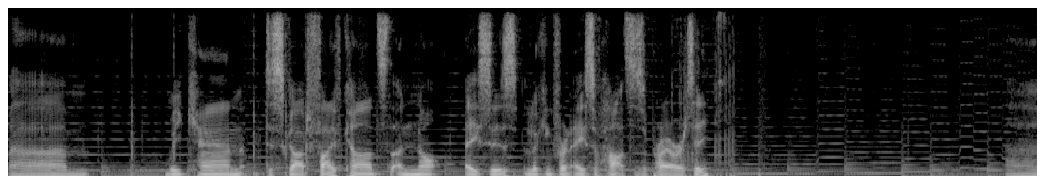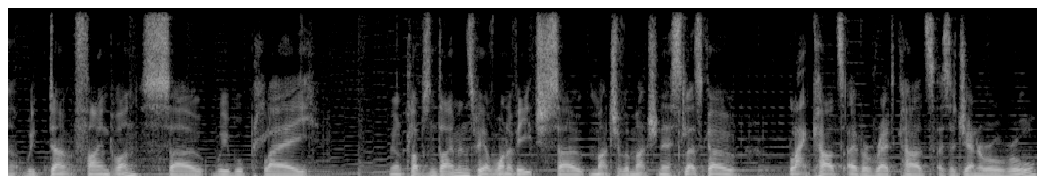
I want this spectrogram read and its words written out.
Um, we can discard five cards that are not aces, looking for an ace of hearts as a priority. Uh, we don't find one, so we will play... We on clubs and diamonds. We have one of each, so much of a muchness. Let's go black cards over red cards as a general rule.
